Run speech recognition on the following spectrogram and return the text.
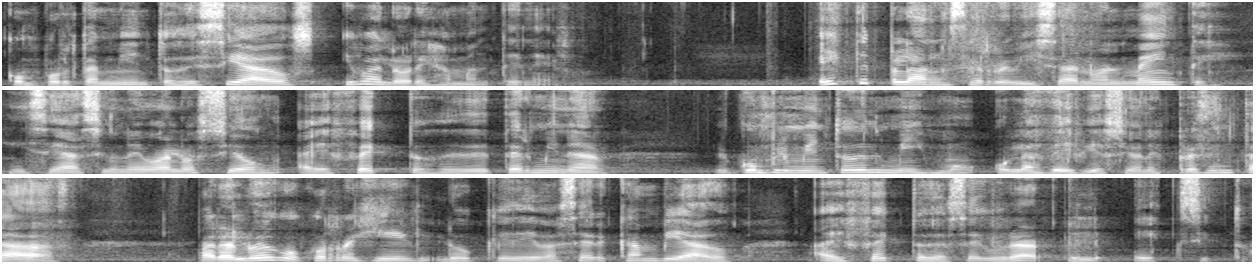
comportamientos deseados y valores a mantener. Este plan se revisa anualmente y se hace una evaluación a efectos de determinar el cumplimiento del mismo o las desviaciones presentadas para luego corregir lo que deba ser cambiado a efectos de asegurar el éxito.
